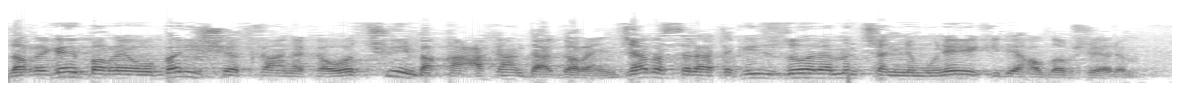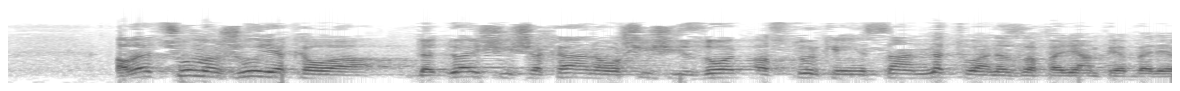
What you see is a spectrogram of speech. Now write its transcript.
لە ڕێگای بەڕێوەبەری شێتخانەکەەوە چوین بە قاعەکان داگەڕێن جا بە سەراتەکەی زۆرە من چەند نمونەیەکی لێ هەڵدەبژێرم ئەڵێ چوومە ژوورێکەوە لە دوای شیشەکانەوە شیشی زۆر ئەستور کە ئینسان نەتوانە زەفەریان پێبەرێ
